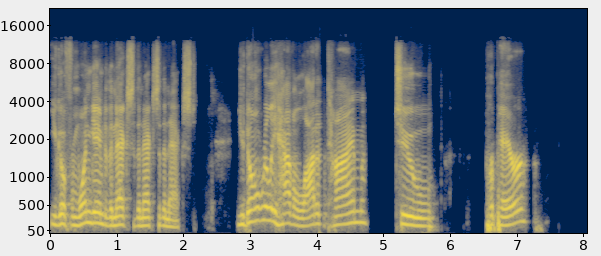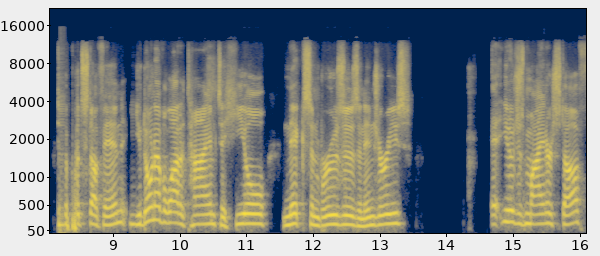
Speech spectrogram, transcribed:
You go from one game to the next to the next to the next. You don't really have a lot of time to prepare, to put stuff in. You don't have a lot of time to heal nicks and bruises and injuries. Eh, you know, just minor stuff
